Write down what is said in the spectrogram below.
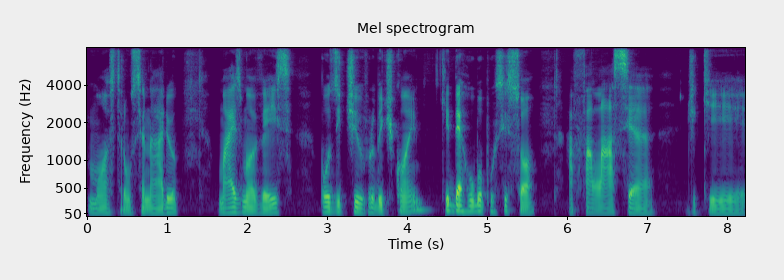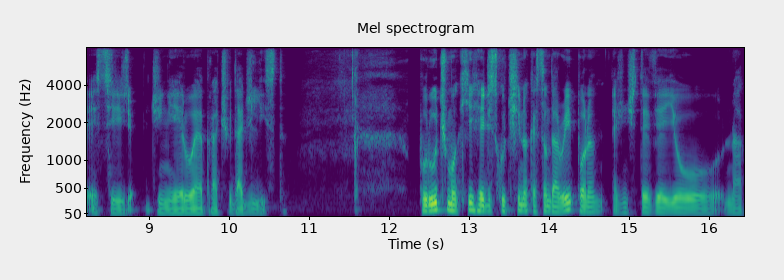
mostra um cenário, mais uma vez, positivo para o Bitcoin, que derruba por si só a falácia de que esse dinheiro é para atividade ilícita. Por último aqui, rediscutindo a questão da Ripple, né? A gente teve aí o, na,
